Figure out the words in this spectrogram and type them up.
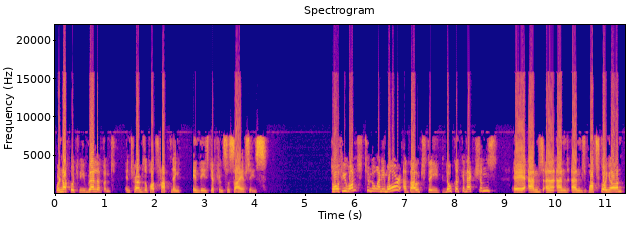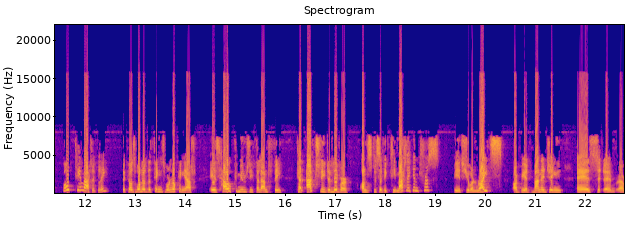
We're not going to be relevant in terms of what's happening in these different societies. So if you want to know any more about the local connections uh, and, uh, and, and what's going on, both thematically, because one of the things we're looking at is how community philanthropy can actually deliver on specific thematic interests, be it human rights, or be it managing uh, uh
